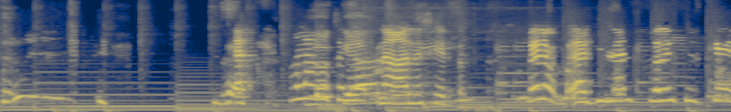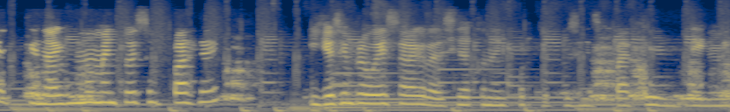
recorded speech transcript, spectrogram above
Hola, No, no es cierto. Pero al final puede ser que, en algún momento eso pase y yo siempre voy a estar agradecida con él porque pues es parte de, mi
